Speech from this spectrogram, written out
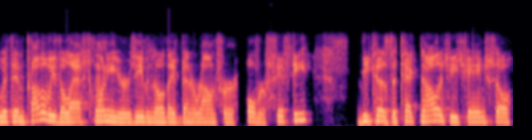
within probably the last 20 years, even though they've been around for over 50, because the technology changed. So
